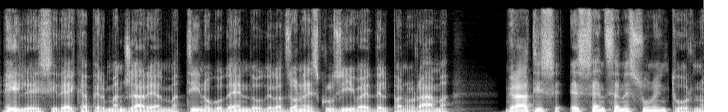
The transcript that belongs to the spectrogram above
egli si reca per mangiare al mattino godendo della zona esclusiva e del panorama, gratis e senza nessuno intorno.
